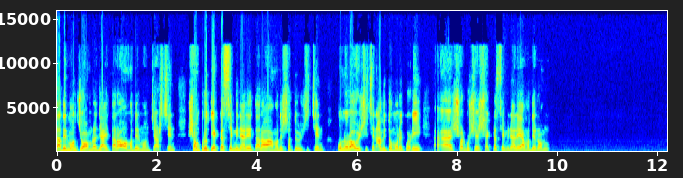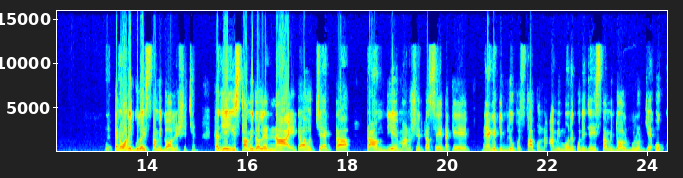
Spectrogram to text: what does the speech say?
তাদের মঞ্চেও আমরা যাই, তারাও আমাদের মঞ্চে আসছেন। সম্প্রতি একটা সেমিনারে তারা আমাদের সাথে এসেছেন, অন্যরাও এসেছেন। আমি তো মনে করি সর্বশেষ একটা সেমিনারে আমাদের এখানে অনেকগুলো ইসলামী দল এসেছেন। কাজে ইসলামী দলের না, এটা হচ্ছে একটা টার্ম দিয়ে মানুষের কাছে এটাকে নেগেটিভলি উপস্থাপন। আমি মনে করি যে ইসলামী দলগুলোর যে ঐক্য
